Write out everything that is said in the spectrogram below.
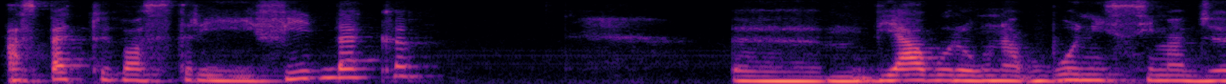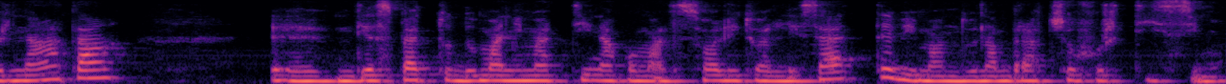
aspetto i vostri feedback, eh, vi auguro una buonissima giornata, eh, vi aspetto domani mattina come al solito alle 7, vi mando un abbraccio fortissimo.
